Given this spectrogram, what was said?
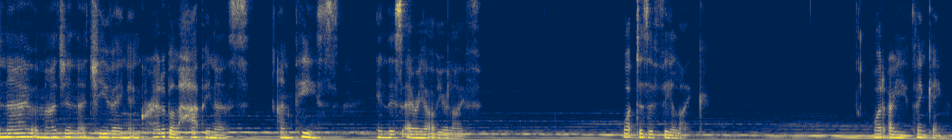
To now imagine achieving incredible happiness and peace in this area of your life. What does it feel like? What are you thinking?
